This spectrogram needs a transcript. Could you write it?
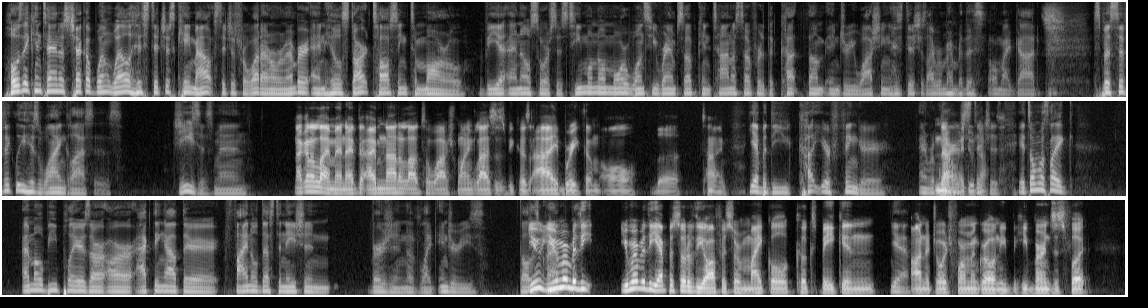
Jose Quintana's checkup went well. His stitches came out. Stitches for what? I don't remember. And he'll start tossing tomorrow via NL sources. Team will know more once he ramps up. Quintana suffered the cut thumb injury washing his dishes. I remember this. Oh my God. Specifically his wine glasses. Jesus, man. Not gonna lie, man. I've, I'm not allowed to wash wine glasses because I break them all the time. Yeah, but do you cut your finger and No, require I do not. stitches? It's almost like MLB players are are acting out their final destination version of like injuries. with all this You you remember the you remember the episode of The Office where Michael cooks bacon Yeah. on a George Foreman grill and he he burns his foot?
